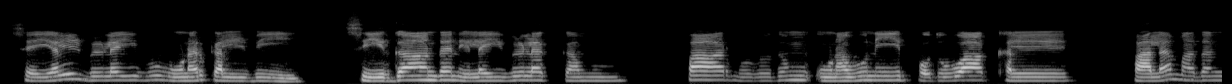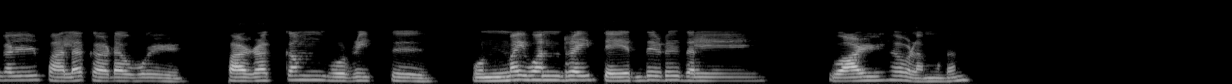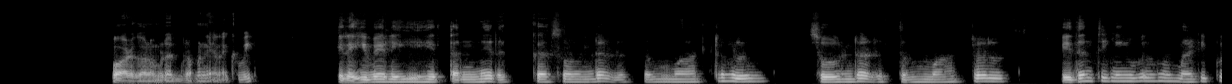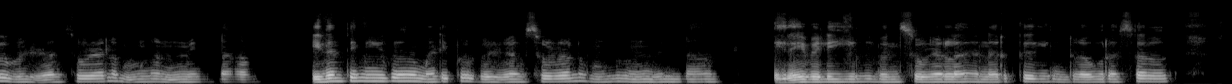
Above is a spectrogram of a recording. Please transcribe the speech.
செயல் விளைவு உணர்கல்வி சீர்காந்த நிலை விளக்கம். பார் முழுதும் உணவு நீர் பொதுவாக்கல். பல மதங்கள் பல கடவுள் பழக்கம் ஒழித்து. உண்மை ஒன்றை தேர்ந்தெடுதல். வாழ்க வளமுடன். வாழ்க வளமுடன் பிரம்மஞான கவி இறைவெளியே தன்னிருக்க சூழ்ந்தழுத்தும் மாற்றல் சூழ்ந்தழுத்தும் மாற்றல். இதன் திணிவு மடிப்பு விழ சுழலும் நுண்விண்ணாம் இதன் திணிவு மடிப்பு விழ சுழலும் நுண்விண்ணாம் இறைவெளியில் வெண் சுழல நெருக்குகின்ற உரசல்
